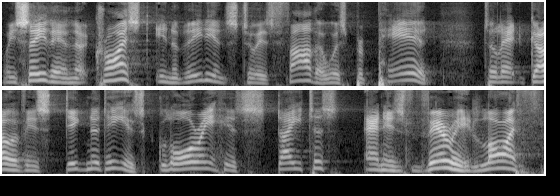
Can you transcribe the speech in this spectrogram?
We see then that Christ, in obedience to his Father, was prepared to let go of his dignity, his glory, his status, and his very life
